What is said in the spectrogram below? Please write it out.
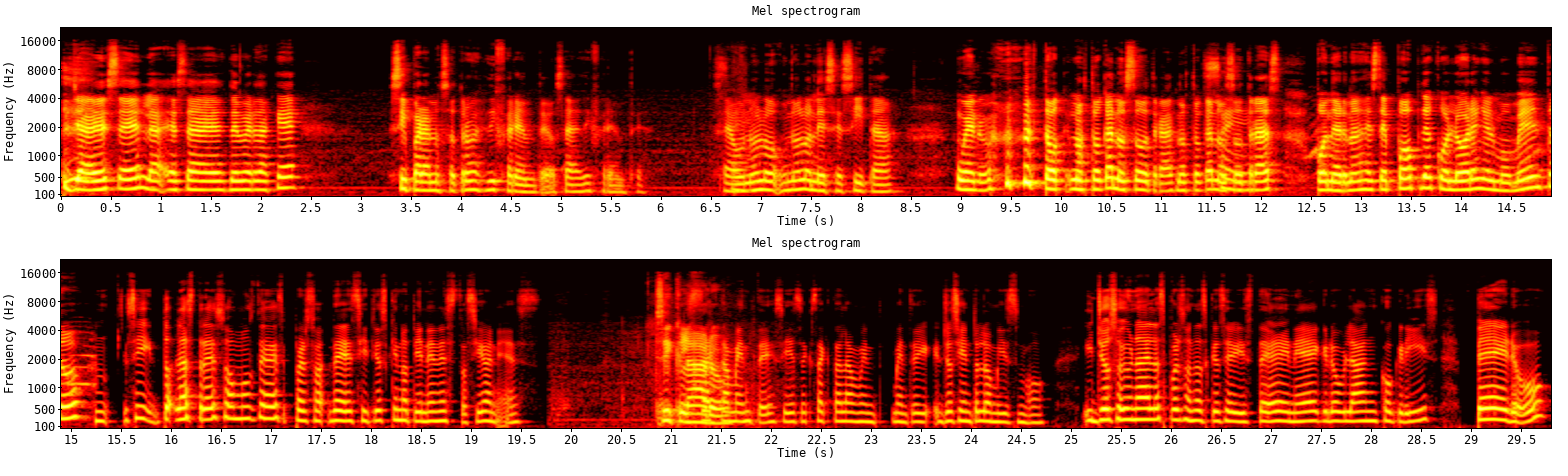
ya esa es la, esa es de verdad que sí, para nosotros es diferente, o sea, es diferente. O sea, uno, lo, uno lo necesita. Bueno, nos toca a nosotras, nos toca a nosotras ponernos ese pop de color en el momento. Mm, sí, las tres somos de, de sitios que no tienen estaciones. Sí, claro. Exactamente, sí, es exactamente. Yo siento lo mismo. Y yo soy una de las personas que se viste de negro, blanco, gris, pero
